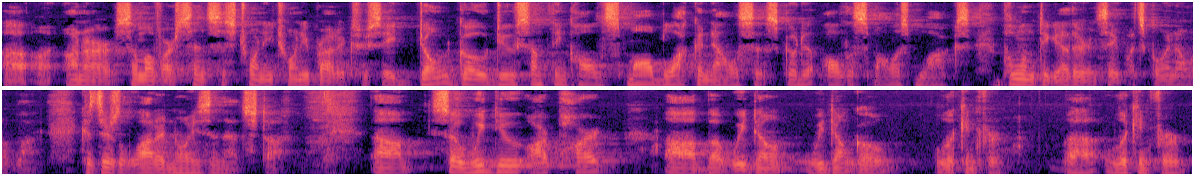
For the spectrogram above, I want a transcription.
uh, on our some of our Census 2020 products. We say don't go do something called small block analysis. Go to all the smallest blocks, pull them together, and say what's going on with block because there's a lot of noise in that stuff. Um, so we do our part, uh, but we don't we don't go looking for uh, looking for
